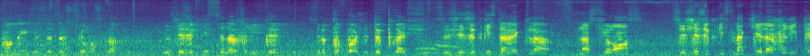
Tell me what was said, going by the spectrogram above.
étant que j'ai cette assurance-là que Jésus-Christ c'est la vérité, c'est le pourquoi je te prêche ce Jésus-Christ avec la- l'assurance, ce Jésus-Christ-là qui est la vérité,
